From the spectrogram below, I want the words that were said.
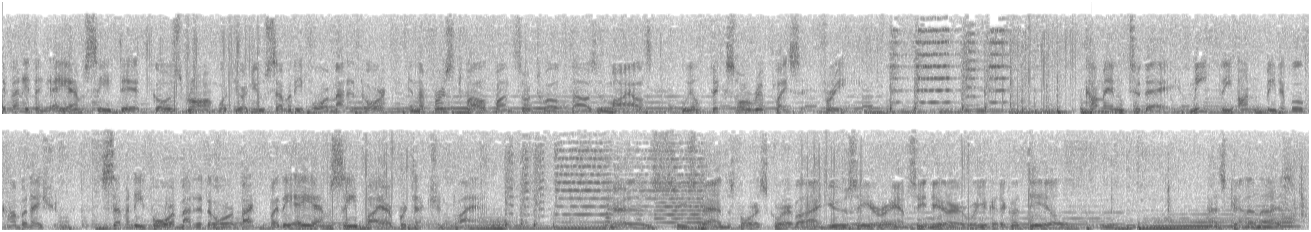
if anything AMC did goes wrong with your new 74 Matador in the first 12 months or 12,000 miles, we'll fix or replace it free. Come in today. Meet the unbeatable combination. 74 Matador backed by the AMC Buyer Protection Plan. Yes, she stands four square behind you. See your AMC dealer where you get a good deal. That's kind of nice.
